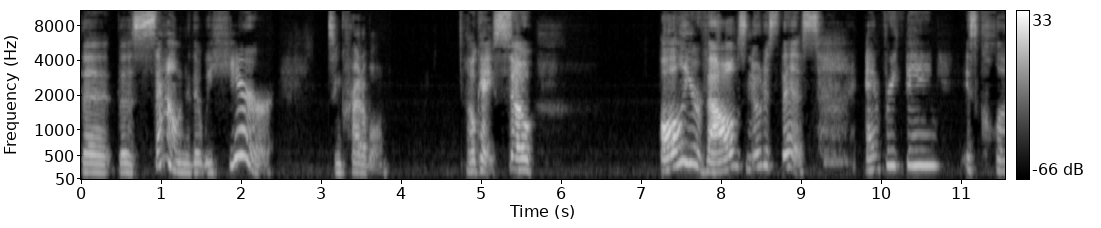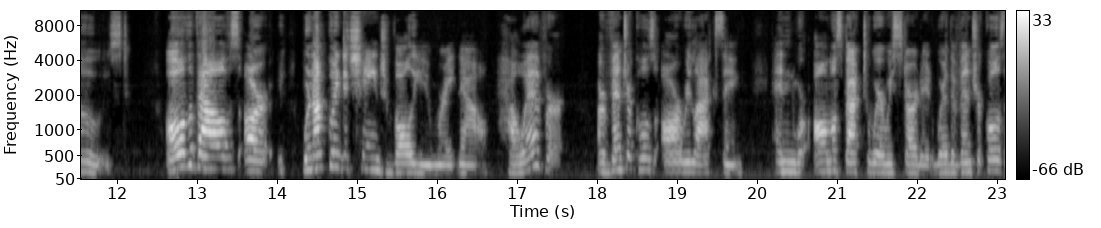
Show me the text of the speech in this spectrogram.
the, the sound that we hear. It's incredible. Okay, so all your valves, notice this, everything is closed. All the valves are, we're not going to change volume right now. However, our ventricles are relaxing and we're almost back to where we started, where the ventricles,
